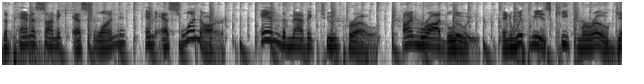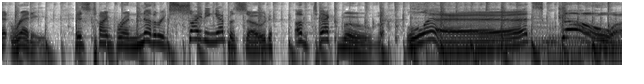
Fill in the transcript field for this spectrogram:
the Panasonic S1 and S1R, and the Mavic 2 Pro. I'm Rod Louie, and with me is Keith Moreau. Get ready. It's time for another exciting episode of Tech Move. Let's go!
